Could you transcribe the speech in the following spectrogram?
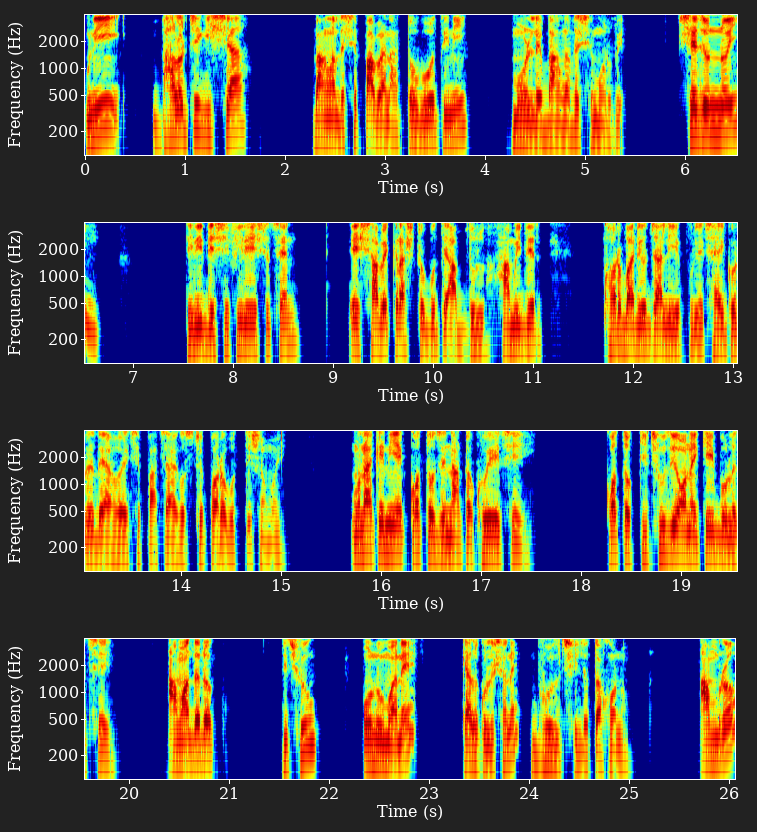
উনি ভালো চিকিৎসা বাংলাদেশে পাবে না, তবুও তিনি মরলে বাংলাদেশে মরবে। সেজন্যই তিনি দেশে ফিরে এসেছেন। এই সাবেক রাষ্ট্রপতি আব্দুল হামিদের ঘরবাড়িও জ্বালিয়ে পুড়ে ছাই করে দেওয়া হয়েছে পাঁচই আগস্টের পরবর্তী সময়। ওনাকে নিয়ে কত যে নাটক হয়েছে কত কিছু যে অনেকেই বলেছে, আমাদেরও কিছু অনুমানে ক্যালকুলেশনে ভুল ছিল তখনও। আমরাও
